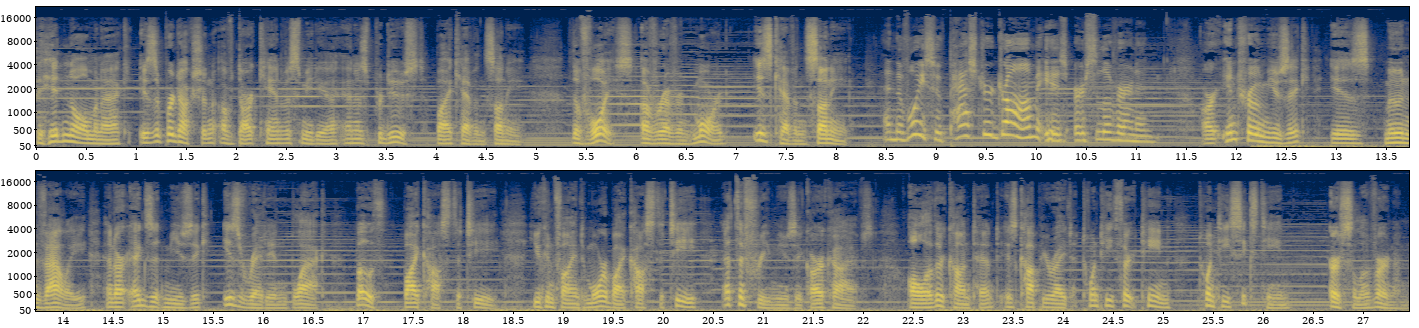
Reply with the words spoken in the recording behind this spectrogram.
The Hidden Almanac is a production of Dark Canvas Media and is produced by Kevin Sonney. The voice of Reverend Mord is Kevin Sonney. And the voice of Pastor Drom is Ursula Vernon. Our intro music is Moon Valley, and our exit music is Red in Black, both by Kosta T. You can find more by Kosta T at the Free Music Archives. All other content is copyright 2013 2016 Ursula Vernon.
